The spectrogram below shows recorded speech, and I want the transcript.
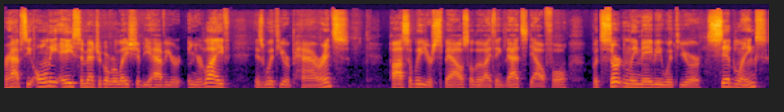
Perhaps the only asymmetrical relationship you have in your, in your life is with your parents, possibly your spouse, although I think that's doubtful, but certainly maybe with your siblings,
